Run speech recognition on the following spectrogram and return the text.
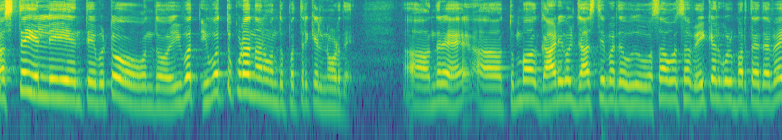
ರಸ್ತೆ ಎಲ್ಲಿ ಅಂತೇಳ್ಬಿಟ್ಟು ಒಂದು ಇವತ್ತು ಇವತ್ತು ಕೂಡ ನಾನು ಒಂದು ಪತ್ರಿಕೆಯಲ್ಲಿ ನೋಡಿದೆ. ಅಂದರೆ ತುಂಬ ಗಾಡಿಗಳು ಜಾಸ್ತಿ ಬರ್ತವೆ ಹೊಸ ಹೊಸ ವೆಹಿಕಲ್ಗಳು ಬರ್ತಾ ಇದ್ದಾವೆ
